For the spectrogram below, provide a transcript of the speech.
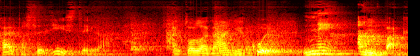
kaj pa sledi iz tega? A je to laganje kul? Ne, ampak.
